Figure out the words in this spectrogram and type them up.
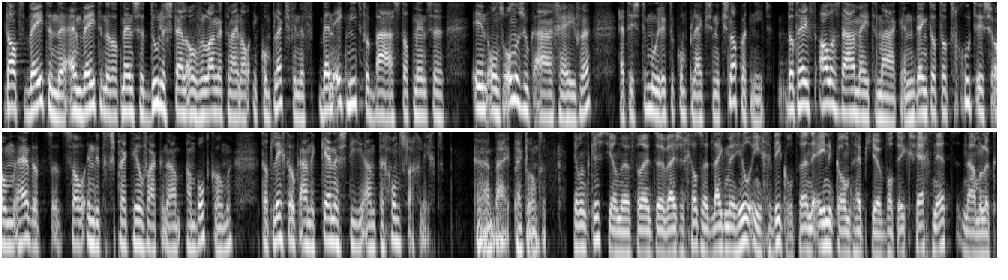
dat wetende en wetende dat mensen doelen stellen over lange termijn al complex vinden, ben ik niet verbaasd dat mensen in ons onderzoek aangeven: het is te moeilijk, te complex en ik snap het niet. Dat heeft alles daarmee te maken. En ik denk dat dat goed is om, hè, dat, zal in dit gesprek heel vaak aan bod komen. Dat ligt ook aan de kennis die aan de grondslag ligt uh, bij, bij klanten. Ja, want Christian, eh, vanuit uh, Wijze Geld, het lijkt me heel ingewikkeld. Aan de ene kant heb je wat ik zeg net, namelijk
